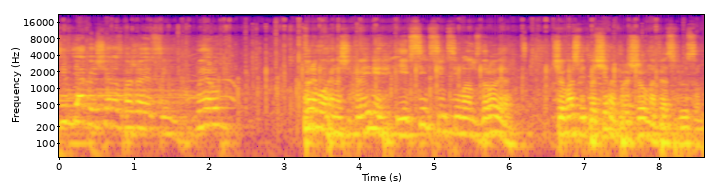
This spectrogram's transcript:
Всім дякую, ще раз бажаю всім миру, перемоги нашій країні і всім, всім, всім вам здоров'я, щоб ваш відпочинок пройшов на 5 з плюсом.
